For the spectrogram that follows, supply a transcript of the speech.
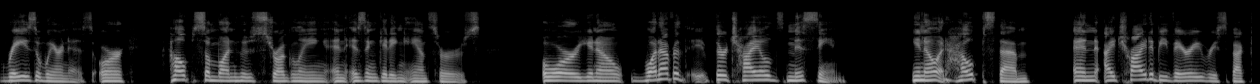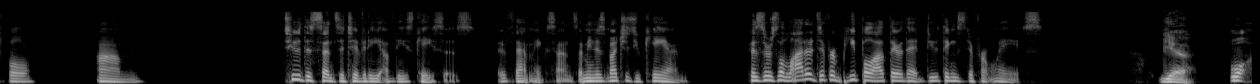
raise awareness or help someone who's struggling and isn't getting answers or, you know, whatever, if their child's missing, you know, it helps them. And I try to be very respectful um, to the sensitivity of these cases, if that makes sense. I mean, as much as you can, because there's a lot of different people out there that do things different ways. Yeah. Well,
